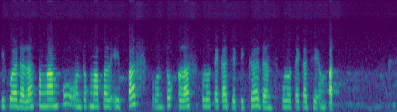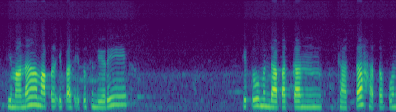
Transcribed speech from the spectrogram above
Ibu adalah pengampu untuk mapel IPAS untuk kelas 10 TKJ 3 dan 10 TKJ 4. Di mana mapel IPAS itu sendiri itu mendapatkan jatah ataupun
